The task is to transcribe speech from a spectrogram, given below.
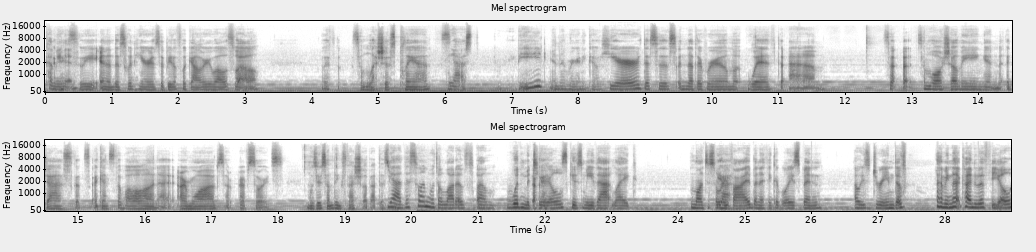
coming Okay, in. Sweet. And then this one here is a beautiful gallery wall as well with some luscious plants. Yes. Alrighty. And then we're going to go here. This is another room with um, so, uh, some wall shelving and a desk that's against the wall and an armoire of, so- of sorts. Was there something special about this Yeah, room? this one with a lot of um, wood materials gives me that like Montessori Yeah. vibe, and I think I've always been, always dreamed of having that kind of a feel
